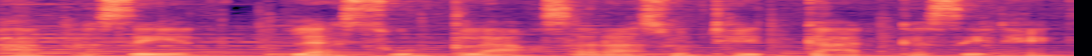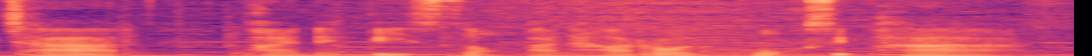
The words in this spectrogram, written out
ภาคเกษตร และศูนย์กลางสารสนเทศการเกษตรแห่งชาติ ภายในปี 2565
